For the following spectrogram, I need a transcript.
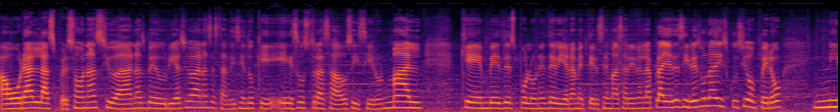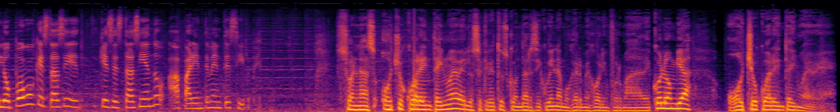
ahora las personas ciudadanas, veedurías ciudadanas, están diciendo que esos trazados se hicieron mal, que en vez de espolones debiera meterse más arena en la playa. Es decir, es una discusión, pero ni lo poco que, está, que se está haciendo aparentemente sirve. Son las 8.49. Los secretos con Darcy Quinn, la mujer mejor informada de Colombia. 8.49.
